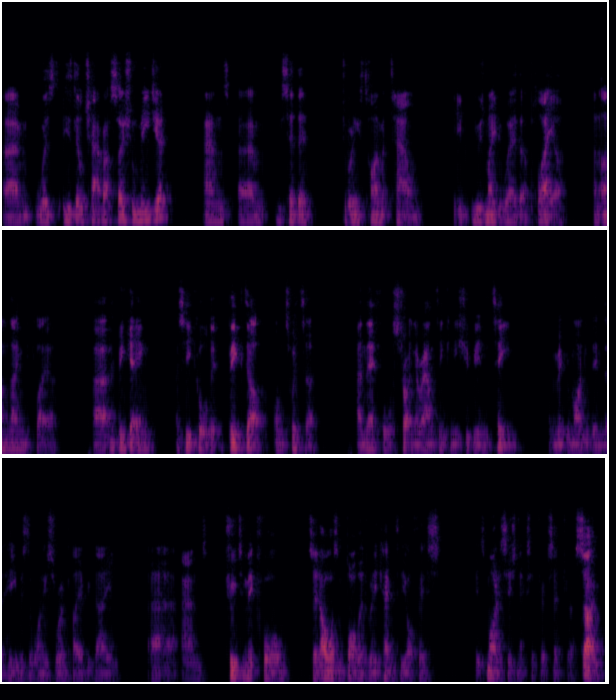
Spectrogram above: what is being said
um, was his little chat about social media, and um, he said that during his time at Town, he, he was made aware that a player, an unnamed player, uh, had been getting, as he called it, bigged up on Twitter, and therefore strutting around thinking he should be in the team and Mick reminded him that he was the one who saw him play every day. Uh, and true to Mick form, said, I wasn't bothered when he came to the office. It's my decision, etc., etc. So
